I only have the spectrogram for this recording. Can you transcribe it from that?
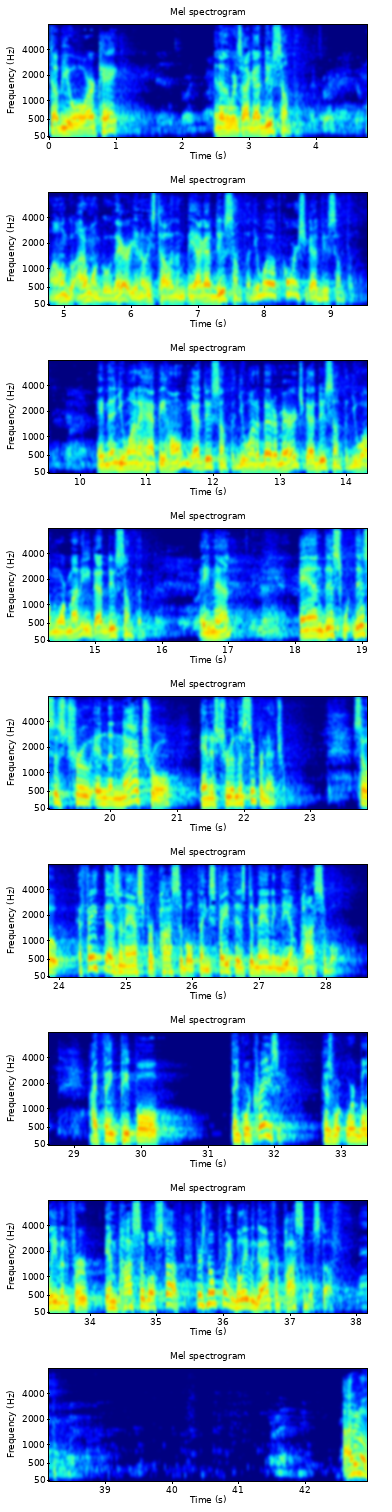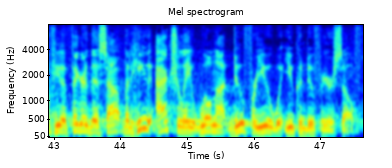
W O R K. In other words, I got to do something. Well, I don't, go, I don't want to go there. You know, he's telling me I got to do something. Yeah, well, of course you got to do something. Amen. You want a happy home? You got to do something. You want a better marriage? You got to do something. You want more money? You got to do something. Amen. Amen. And this this is true in the natural, and it's true in the supernatural. So faith doesn't ask for possible things. Faith is demanding the impossible. I think people think we're crazy because we're, believing for impossible stuff. There's no point in believing God for possible stuff. I don't know if you have figured this out, but He actually will not do for you what you can do for yourself.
